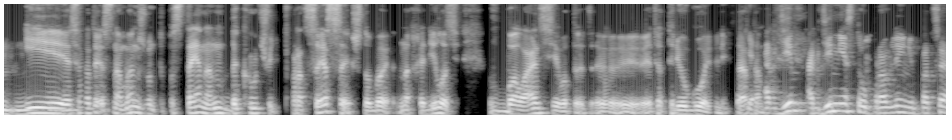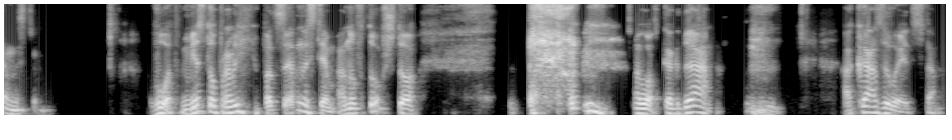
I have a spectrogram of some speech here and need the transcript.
Mm-hmm. И, соответственно, менеджменту постоянно надо докручивать процессы, чтобы находилось в балансе вот это, э, этот треугольник. Да, там. А, где, а где место управлению по ценностям? Вот, место управления по ценностям, оно в том, что вот, когда оказывается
